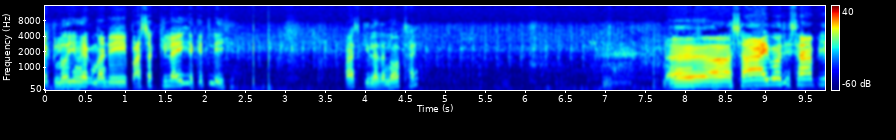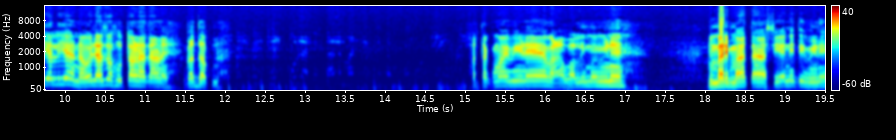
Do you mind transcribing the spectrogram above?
એક લોયું, એક માંડવી પાછક કિલાઈ છે, કેટલી છે? પાંચ કિલો તો ન થાય સા આવ્યો છે સા પીએ લઈએ ને ઓલા જો હુતાણા તાણે ગદપના અટકમાં વીણે, વાલીમાં વીણે, ને મારી માતા છે નથી વીણે?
